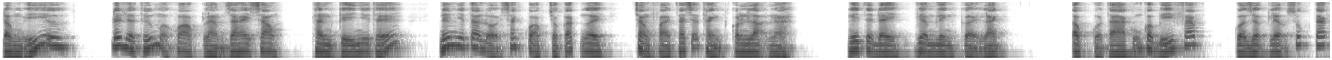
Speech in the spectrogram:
Đồng ý ư? Đây là thứ mà khoa học làm ra hay sao? Thần kỳ như thế. Nếu như ta đổi sách khoa học cho các ngươi, chẳng phải ta sẽ thành con lợn à? Nghĩ tới đây, viêm linh cười lạnh. Tộc của ta cũng có bí pháp của dược liệu xúc tác.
